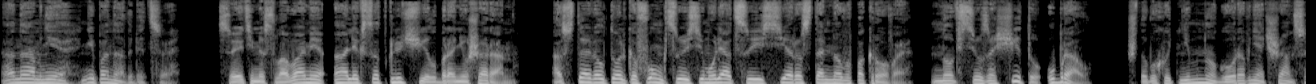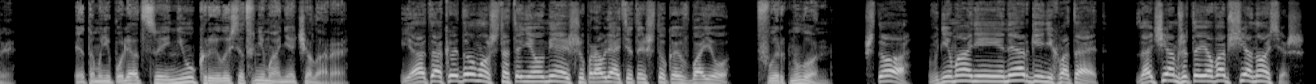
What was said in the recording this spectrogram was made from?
Она мне не понадобится». С этими словами Алекс отключил броню Шаран. Оставил только функцию симуляции серо-стального покрова, но всю защиту убрал, чтобы хоть немного уравнять шансы. Эта манипуляция не укрылась от внимания Чалара. «Я так и думал, что ты не умеешь управлять этой штукой в бою», — фыркнул он. «Что, внимания и энергии не хватает? Зачем же ты ее вообще носишь?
